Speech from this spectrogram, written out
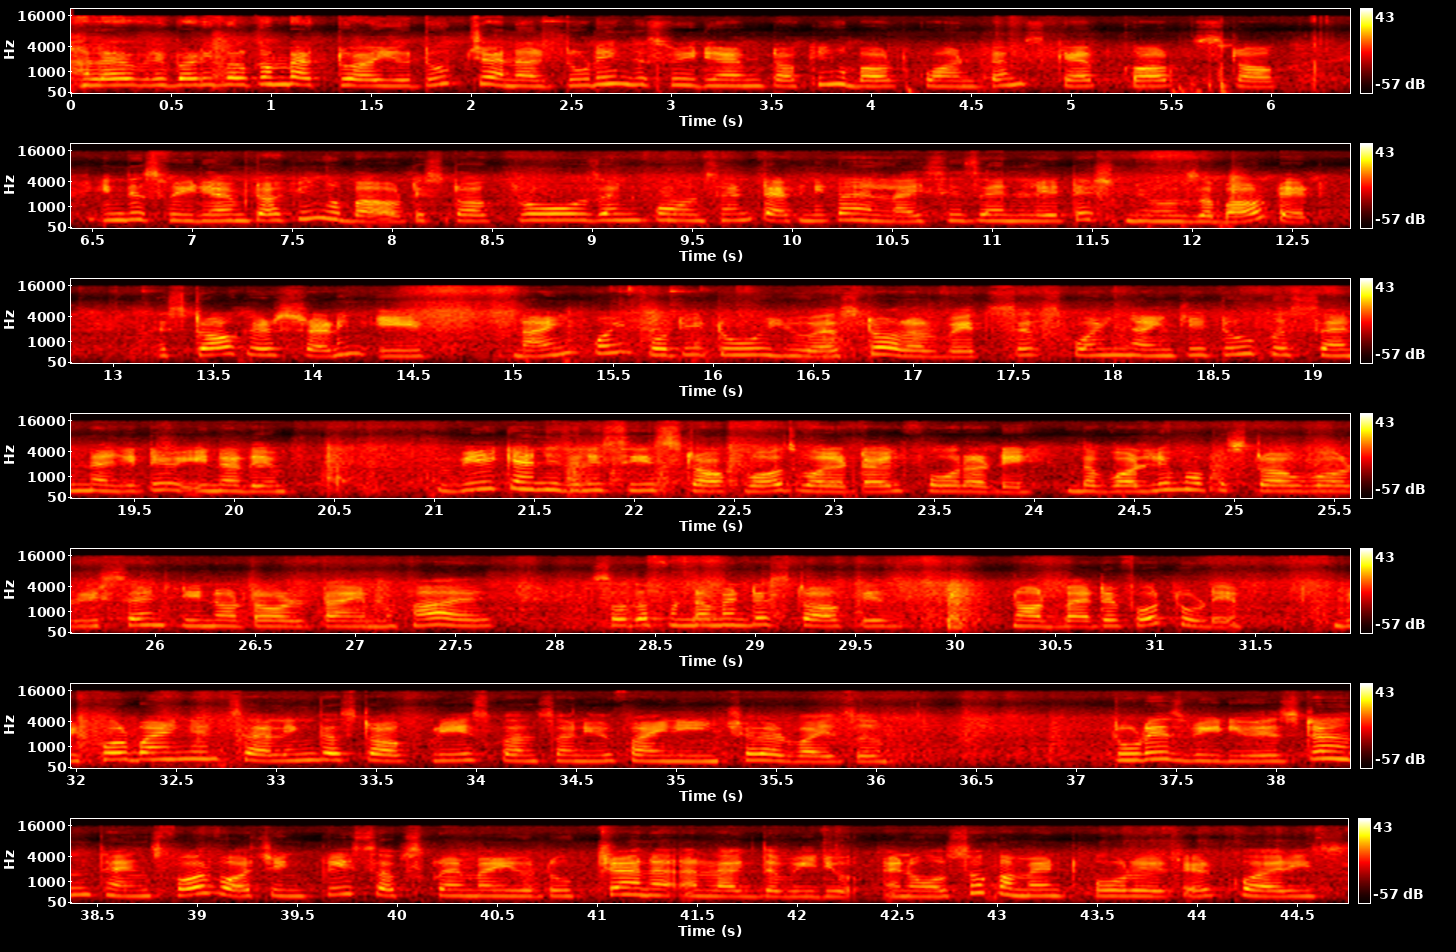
hello everybody. Welcome back to our youtube channel. Today in this video i'm talking about QuantumScape corp stock. In this video i'm talking about stock pros and cons and technical analysis and latest news about it. Stock is trading at 9.42 us dollar with 6.92 percent negative in a day. We can easily see stock was volatile for a day. The volume of stock was recently not all time high so the fundamental stock is not better for today. Before buying and selling the stock please consult your financial advisor. Today's video is done. Thanks for watching. Please subscribe my youtube channel and like the video and also comment or related queries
